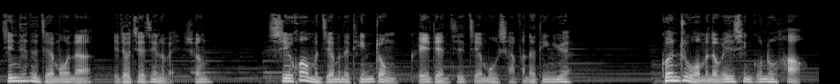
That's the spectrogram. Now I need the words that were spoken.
今天的节目呢也就接近了尾声。喜欢我们节目的听众，可以点击节目下方的订阅，关注我们的微信公众号“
